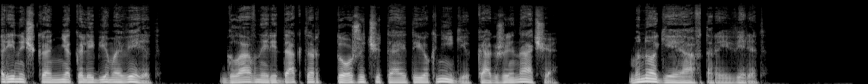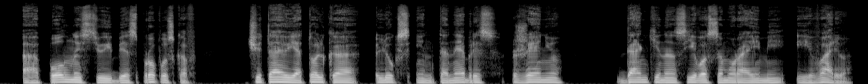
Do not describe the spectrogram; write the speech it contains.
Риночка неколебимо верит. Главный редактор тоже читает ее книги, как же иначе? Многие авторы верят. А полностью и без пропусков читаю я только «Люкс ин Тенебрис», «Женю», Данькина с его самураями и Варю.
